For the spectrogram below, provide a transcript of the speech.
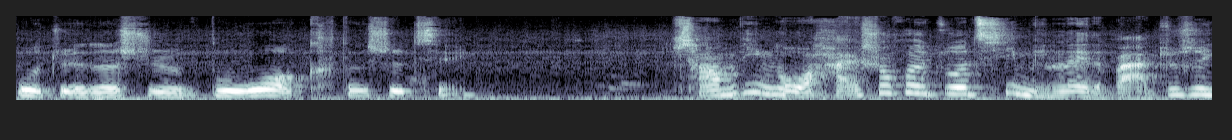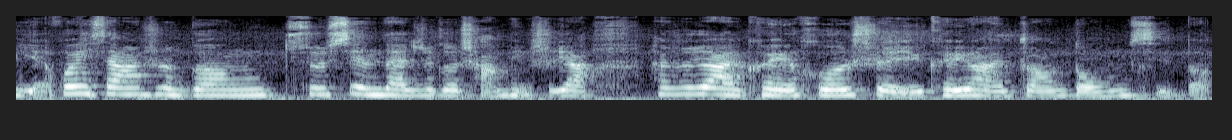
我觉得是不 work 的事情。产品我还是会做器皿类的吧，就是也会像是跟就现在这个产品是一样，它是用来可以喝水，也可以用来装东西的。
